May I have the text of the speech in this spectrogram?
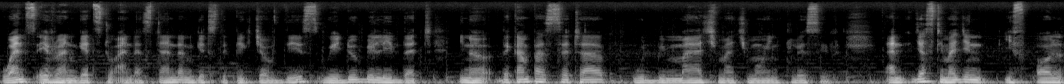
once everyone gets to understand and gets the picture of this, we do believe that you know the campus setup would be much, much more inclusive. And just imagine if all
